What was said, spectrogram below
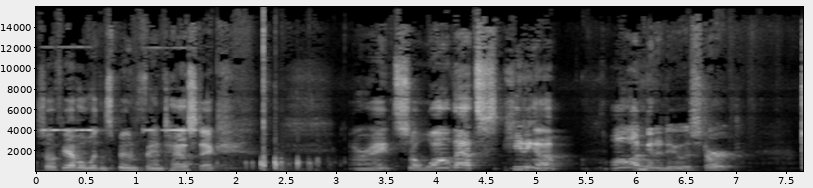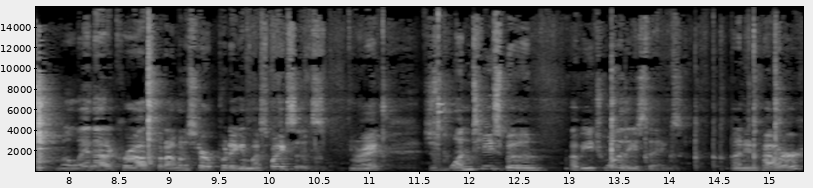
So if you have a wooden spoon, fantastic. All right, so while that's heating up, all I'm gonna do is start, I'm gonna lay that across, but I'm gonna start putting in my spices, all right? Just one teaspoon of each one of these things. Onion powder,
